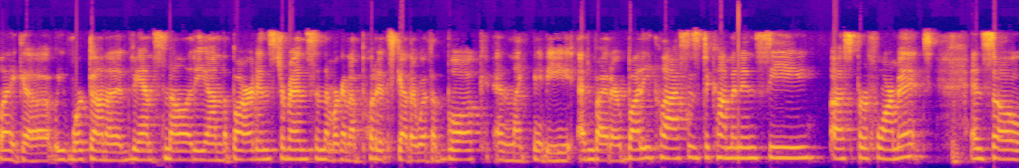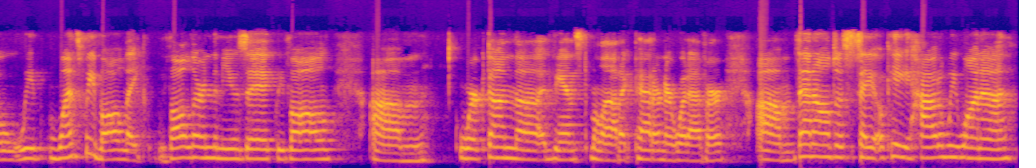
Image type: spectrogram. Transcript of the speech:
like uh, we've worked on an advanced melody on the barred instruments and then we're to put it together with a book and like maybe invite our buddy classes to come in and see us perform it and so we once we've all like we've all learned the music we've all um, worked on the advanced melodic pattern or whatever, um, then I'll just say, okay, how do we want to,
